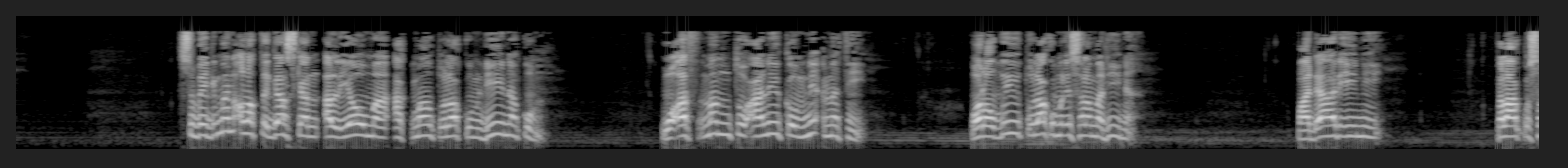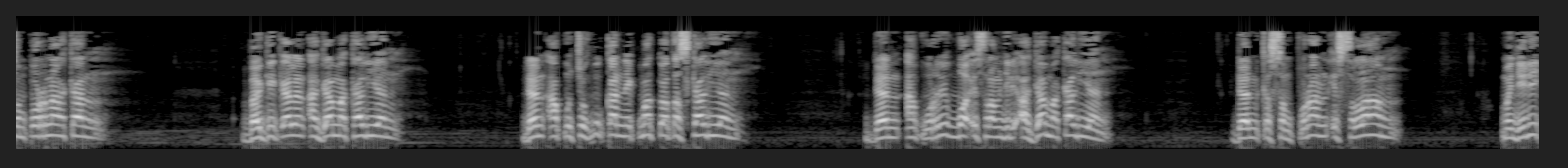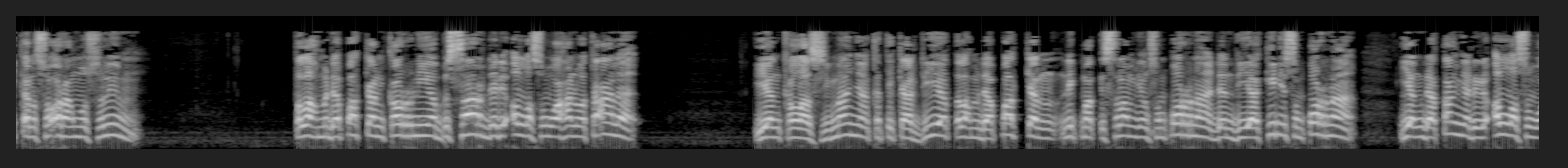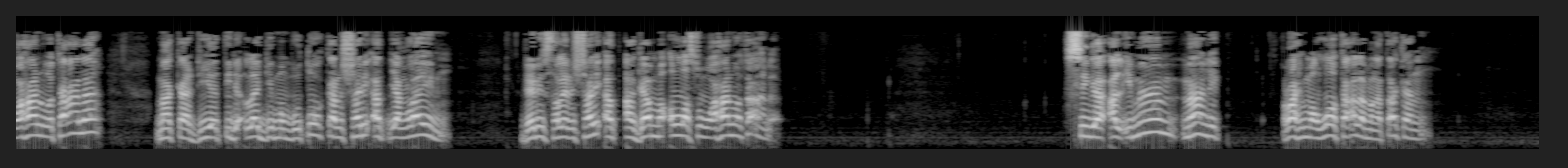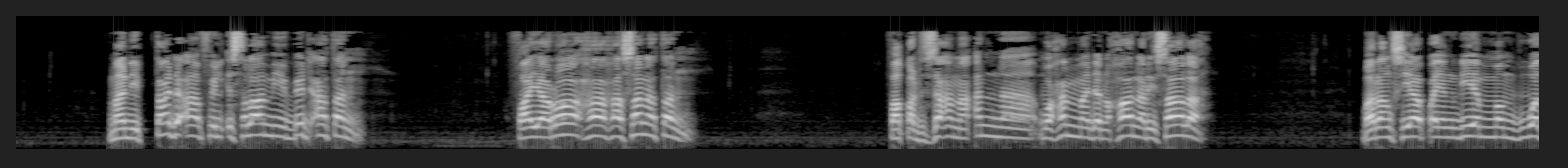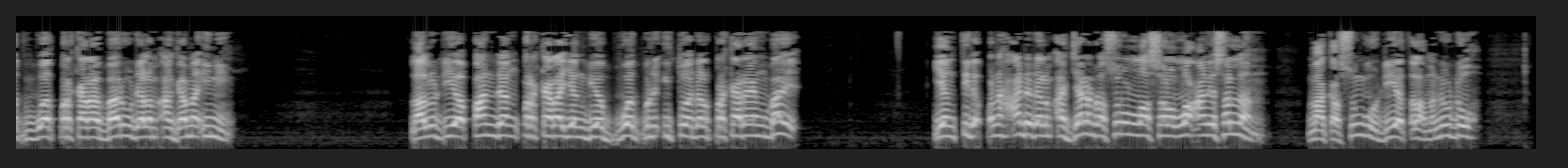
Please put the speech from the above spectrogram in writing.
Sebagaimana Allah tegaskan, Al-yawma akmaltu lakum dinakum. Wa athmamtu alaikum ni'mati. Wa raditu lakum al-islam madina. Pada hari ini, telah aku sempurnakan bagi kalian agama kalian. Dan aku cukupkan nikmatku atas kalian. Dan aku ridha Islam menjadi agama kalian. Dan kesempurnaan Islam menjadikan seorang muslim telah mendapatkan karunia besar dari Allah Subhanahu wa taala yang kelazimannya ketika dia telah mendapatkan nikmat Islam yang sempurna dan diyakini sempurna yang datangnya dari Allah Subhanahu wa taala maka dia tidak lagi membutuhkan syariat yang lain dari selain syariat agama Allah Subhanahu wa taala. Sehingga Al-Imam Malik rahimahullah taala mengatakan Man ibtada'a fil islami bid'atan fayaraha hasanatan faqad za'ama anna Muhammadan khana risalah Barang siapa yang dia membuat-buat perkara baru dalam agama ini lalu dia pandang perkara yang dia buat itu adalah perkara yang baik yang tidak pernah ada dalam ajaran Rasulullah sallallahu alaihi wasallam maka sungguh dia telah menuduh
